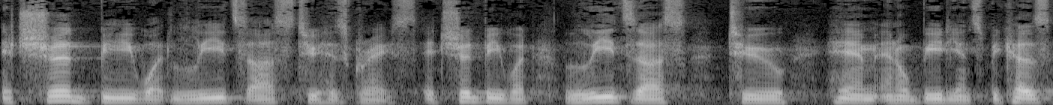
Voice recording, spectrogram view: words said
it should be what leads us to His grace. It should be what leads us to Him in obedience because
